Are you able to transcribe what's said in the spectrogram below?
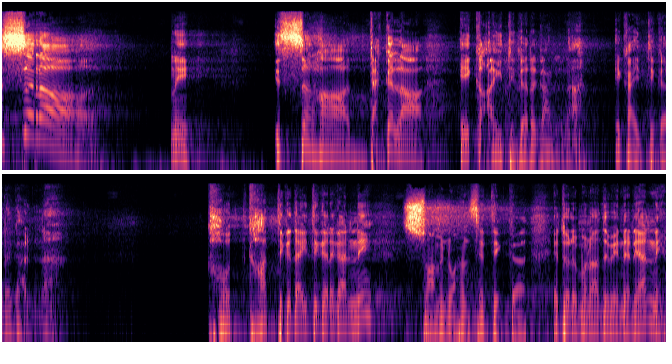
ඉස්සරා නේ ඉස්සරහා දැකලා ඒක අයිති කරගන්න. එක අයිති කරගන්න. කවුත් කාත්තික දෛති කරගන්නේ ස්වාමින් වහන්සේත් එක්ක එතුර මොනාද වෙන්නට යන්නේ.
